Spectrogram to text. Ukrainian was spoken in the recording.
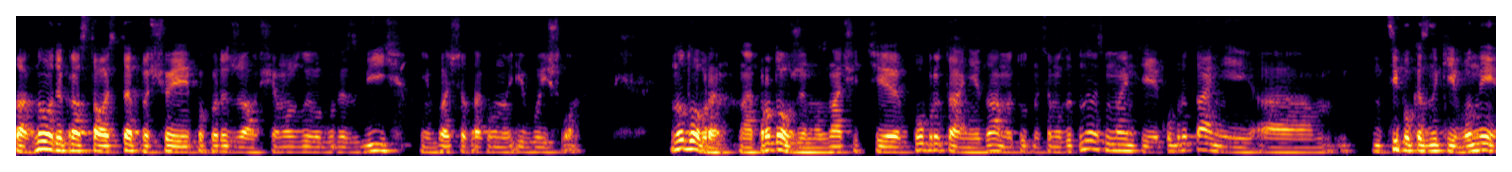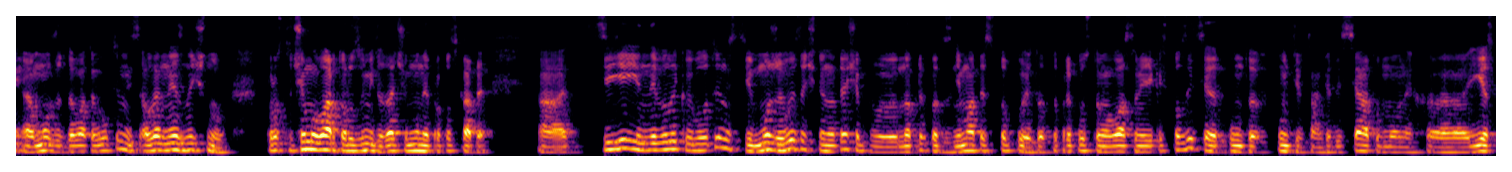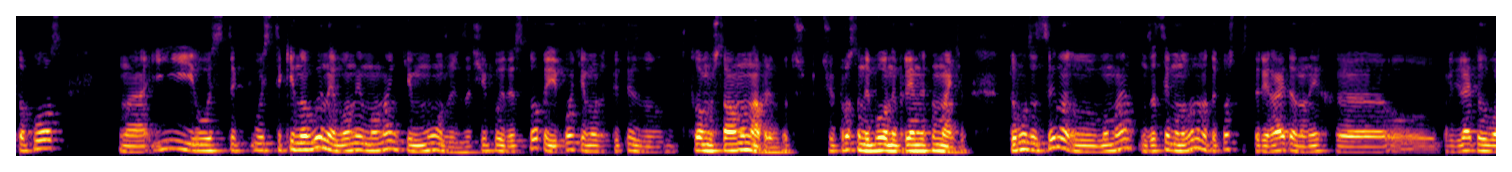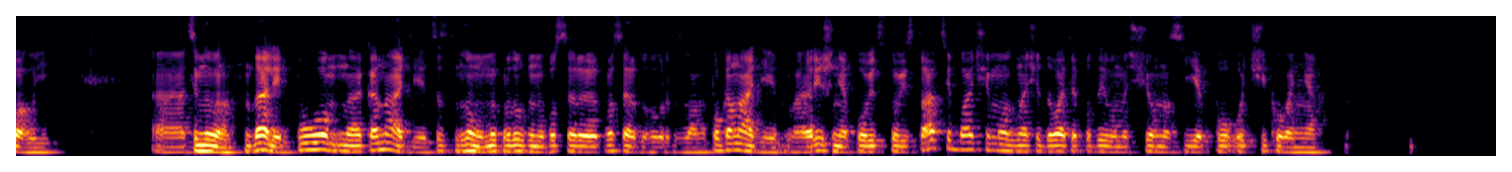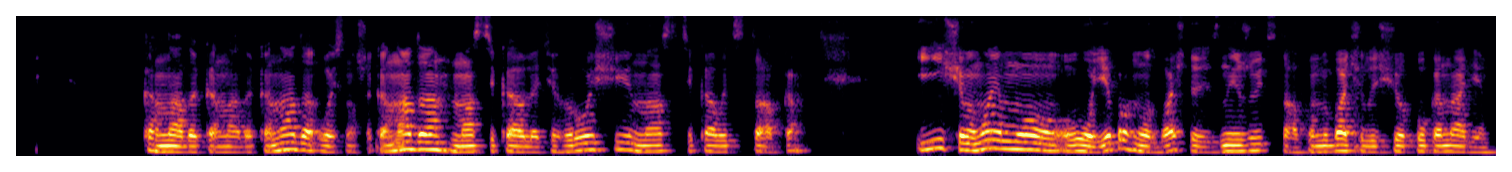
Так, ну от якраз сталося те, про що я і попереджав, що можливо буде збій, і бачите, так воно і вийшло. Ну добре, е, продовжуємо. Значить, е, по Британії, да, ми тут на цьому зупинились в моменті. По Британії а, ці показники вони е, можуть давати волатильність, але незначну. Просто чому варто розуміти, да, чому не пропускати? Цієї невеликої волатильності може вистачити на те, щоб, е, наприклад, знімати стопи. Тобто, припустимо, у вас є якась позиція, пунктів, пунктів там 50 умовних е, є стоп-лосс. Е, І ось так, ось такі новини вони в моменті можуть зачепити стопи і потім можуть піти в тому ж самому напрямку, щоб- просто не було неприємних моментів. Тому за цими момент за цими новинами також спостерігайте на них, приділяйте увагу їй. Е, Цим новинам. Далі по е, Канаді, це знову ми продовжуємо по сер- про середу говорити з вами. По Канаді е, рішення по відсотковій ставці бачимо. Значить, давайте подивимося, що в нас є по очікуваннях. Канада, Канада, Канада. Ось наша Канада. Нас цікавлять гроші, нас цікавить ставка. І що ми маємо? О, є прогноз, бачите, знижують ставку. Ми бачили, що по Канаді,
